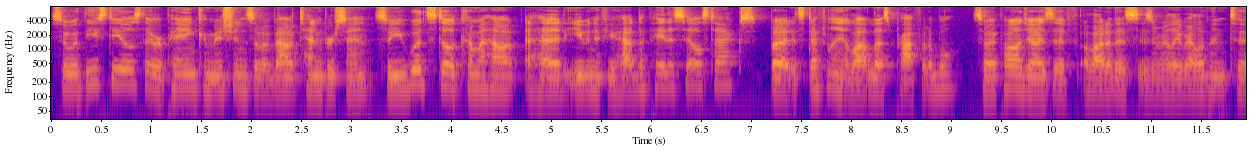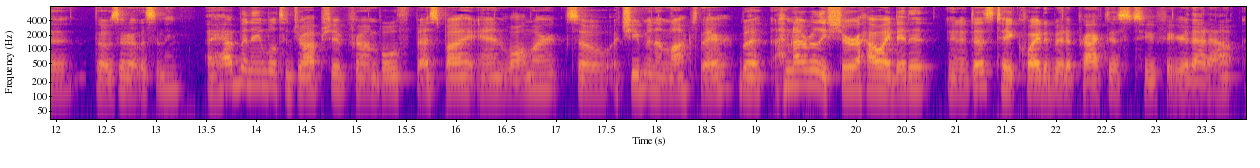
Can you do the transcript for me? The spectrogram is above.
So with these deals, they were paying commissions of about 10%, so you would still come out ahead even if you had to pay the sales tax, but it's definitely a lot less profitable. So I apologize if a lot of this isn't really relevant to those that are listening. I have been able to dropship from both Best Buy and Walmart, so achievement unlocked there, but I'm not really sure how I did it, and it does take quite a bit of practice to figure that out.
